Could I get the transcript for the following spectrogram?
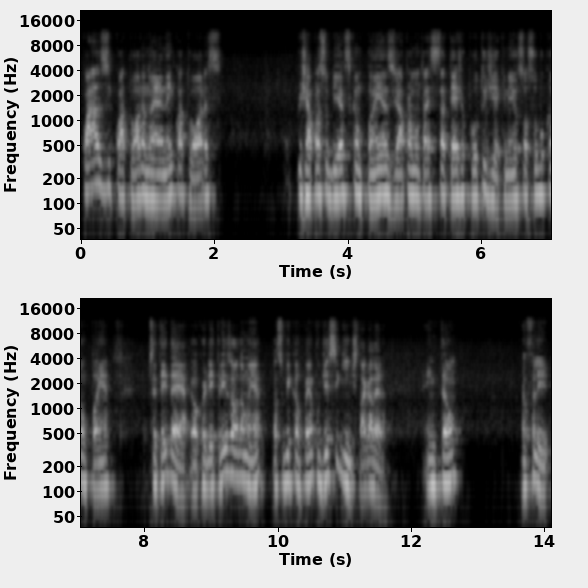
quase 4 horas, não era nem 4 horas, já para subir as campanhas, já para montar essa estratégia para outro dia, que nem eu só subo campanha. Pra você ter ideia, eu acordei 3 horas da manhã para subir campanha pro dia seguinte, tá, galera? Então, eu falei,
